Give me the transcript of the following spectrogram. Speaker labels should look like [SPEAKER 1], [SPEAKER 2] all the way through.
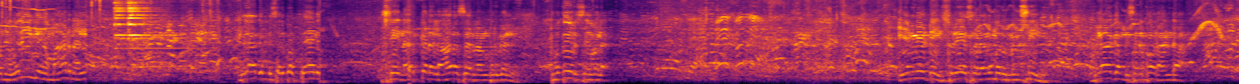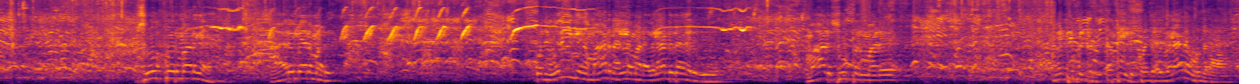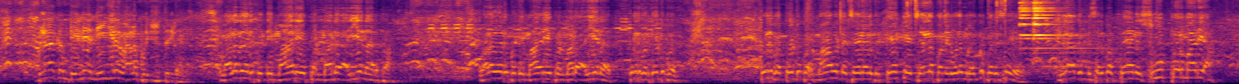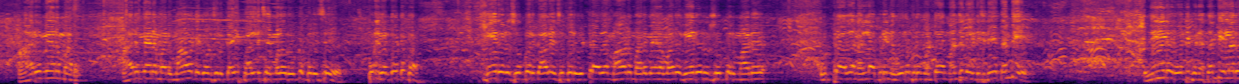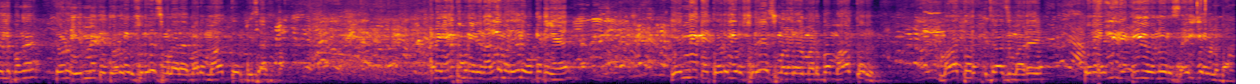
[SPEAKER 1] கொஞ்சம் ஒதுங்கிங்க மாடு நல்ல விழா கம்பி சிறப்பா பேரு ஸ்ரீ நற்கடல் ஆர்எஸ்ஆர் நண்பர்கள் புதூர் செவலை. எம்யூடி சுரேஷ் ரகுமர் மின்சி விழா கம்பி சிறப்பா ஒரு அண்டா. சூப்பர் மாடுங்க. அருமையான மாடு. கொஞ்சம் ஒதுங்கிங்க மாடு நல்ல மாடு விளையாண்டு தாங்க இருக்கு. மாடு சூப்பர் மாடு. வெற்றி பெற்று தம்பி கொஞ்சம் விளையாட விடுங்கடா. விழா கமிட்டி நீங்களே வேலை பிடிச்சி சுத்துறீங்க. வலதாரிப்பட்டி மாரியப்பன் மாடு ஐயனார் தான் வலதாரிப்பட்டி மாரியப்பன் மாடு ஐயனார். புரியுது தொட்டுப்பார் புரியுது தொட்டுப்பார் மாவட்ட செயலாளர் கே. கே. செல்லப்பண்ணி மூலம் ரொக்க பரிசு. விழா கமிட்டி சிறப்பா பேனு சூப்பர் மாரியா? அருமையான மாடு. அருமையான மாடு. மாவட்ட கவுன்சில் கை பழனிசாமி மூலம் ரொக்க பரிசு. புரியுது தொட்டுப்பார் வீரர் சூப்பர் காலை சூப்பர் விட்டுறாத மாடு அருமையான மாடு. வீரர் சூப்பர் மாடு. விட்டுறாத நல்லா அப்படி இந்த உருப்படி மட்டும் மஞ்சள் அடிச்சுட்டே தம்பி. வீரர் வெட்டி போயிட்ட. தம்பி எல்லாரும் வெளில போங்க. தொடர் எம்எல்டி தொடர் சுரேஷ் மலரார் மேடம் மாத்தூர் பிசாஸ் ஆனா இழுத்து முடியுங்க நல்ல மனிதனை விட்டுட்டீங்க எம்இடி தொடர் சுரேஷ் மலர் மாடுப்பா மாத்தூர். மாத்தூர் பிசாஸ் மாடு. ஒரு எல்இடி டிவி ஒன்று ஒரு சைக்கிள் ஒன்றுப்பா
